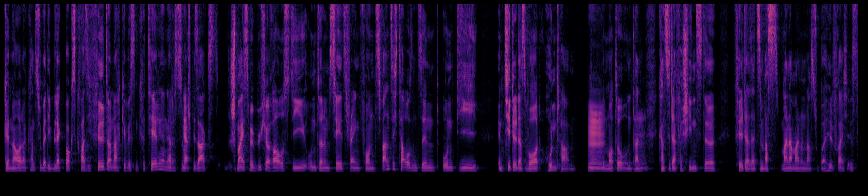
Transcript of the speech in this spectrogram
Genau, da kannst du über die Blackbox quasi filtern nach gewissen Kriterien. Ja, dass du zum ja. Beispiel sagst, schmeiß mir Bücher raus, die unter einem Sales Rank von 20.000 sind und die im Titel das Wort Hund haben. Mhm. Im Motto. Und dann mhm. kannst du da verschiedenste Filter setzen, was meiner Meinung nach super hilfreich ist.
